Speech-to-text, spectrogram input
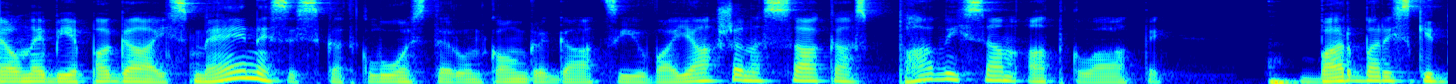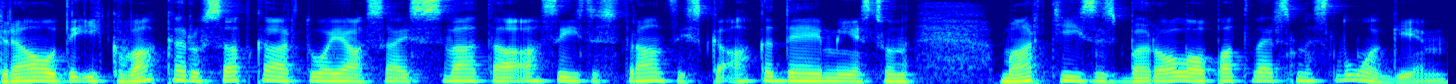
Vēl nebija pagājis mēnesis, kad klosteru un kongregāciju vajāšanas sākās pavisam atklāti. Barbariski draudi ik vakarus atkārtojās aiz svētā Asīzes Franciska akadēmijas un Marķīzes Barolo patversmes logiem.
